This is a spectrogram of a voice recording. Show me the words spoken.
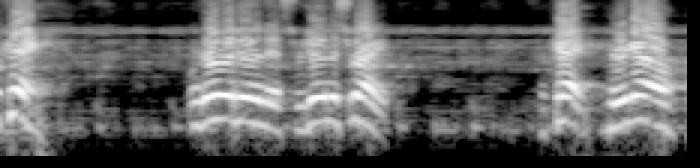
Okay. We're really doing this. We're doing this right. Okay, here we go.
